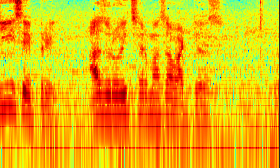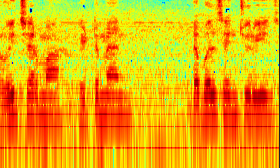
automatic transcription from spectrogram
तीस एप्रिल आज रोहित शर्माचा वाढदिवस. Rohit Sharma hitman double centuries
